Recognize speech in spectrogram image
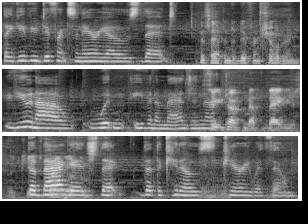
They give you different scenarios that Has happened to different children. you and I wouldn't even imagine. That So you're talking about the baggage the kids the bring with baggage that that the kiddos carry with them them,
